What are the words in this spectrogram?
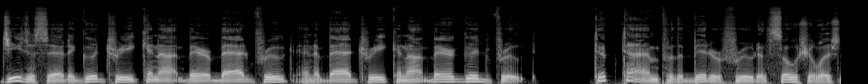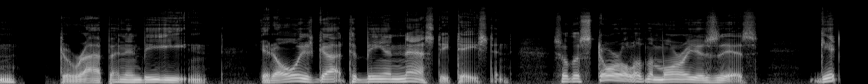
Jesus said a good tree cannot bear bad fruit, and a bad tree cannot bear good fruit. Took time for the bitter fruit of socialism to ripen and be eaten. It always got to being nasty tasting. So the story of the Maury is this get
